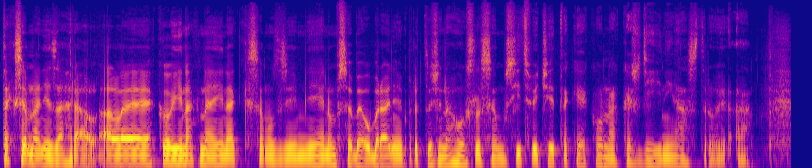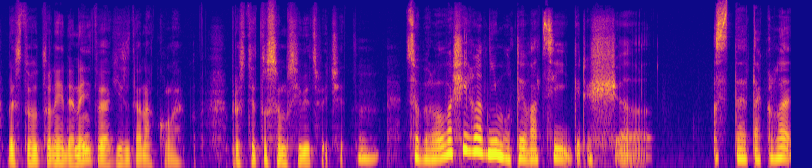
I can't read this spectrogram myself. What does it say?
tak jsem na ně zahrál. Ale jako jinak ne, jinak samozřejmě jenom v sebeobraně, protože na housle se musí cvičit tak jako na každý jiný nástroj a bez toho to nejde. Není to jak jízda na kole. Prostě to se musí vycvičit. Hmm. Co bylo vaší hlavní motivací, když eh, jste takhle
